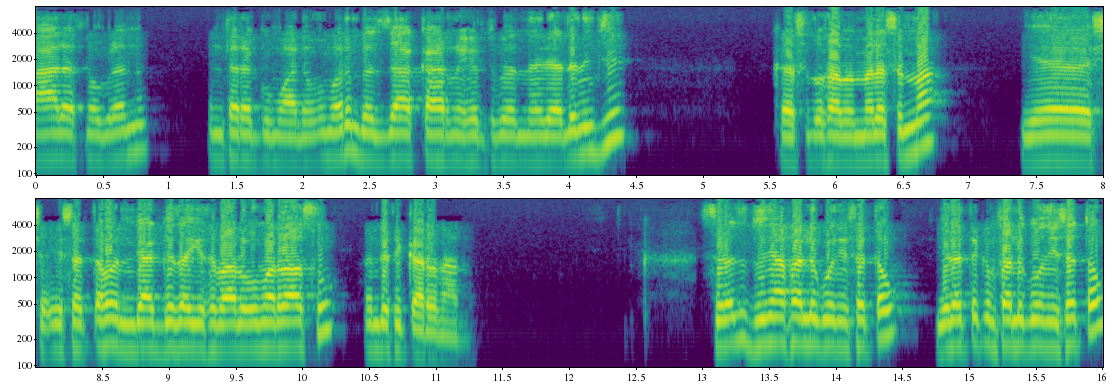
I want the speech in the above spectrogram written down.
ማለት ነው ብለን እንተረጉመዋለን። ዑመርም በዛ አካር ነው ይሄድ ብለን ያለን እንጂ ከስጦታ መመለስማ የሰጠውን እንዲያገዛ እየተባለው ዑመር ራሱ እንዴት ይቀርናሉ ስለዚህ ዱንያ ፈልጎ ነው የሰጠው የለጥቅም ፈልጎ ነው የሰጠው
